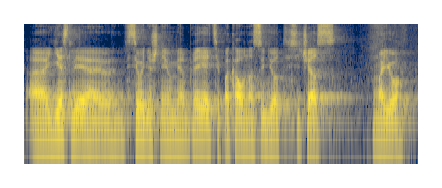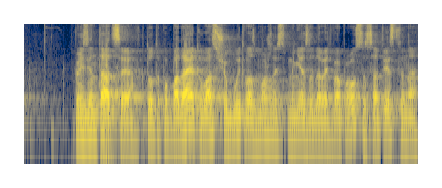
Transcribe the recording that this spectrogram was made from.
Э, если в сегодняшнем мероприятии, пока у нас идет сейчас мое презентация, кто-то попадает, у вас еще будет возможность мне задавать вопросы, соответственно,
